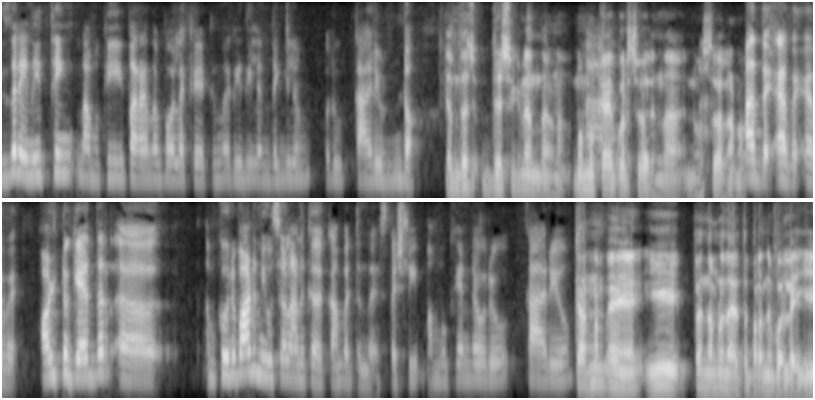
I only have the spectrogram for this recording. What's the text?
ഇസ് ദർ എനിത്തിങ് നമുക്ക് ഈ പറയുന്ന പോലെ കേൾക്കുന്ന രീതിയിൽ എന്തെങ്കിലും ഒരു കാര്യം ഉണ്ടോ എന്താ ഉദ്ദേശിക്കുന്നത് എന്താണ്? മമ്മൂക്കയെ കുറിച്ച് വരുന്ന ന്യൂസുകളാണോ? അതെ അതെ അതെ. ഓൾ ടുഗെദർ നമുക്ക് ഒരുപാട് ന്യൂസുകളാണ് കേൾക്കാൻ പറ്റുന്നത്. എസ്പെഷ്യലി മമ്മൂക്കേന്റെ ഒരു കാര്യവും. കാരണം ഈ ഇപ്പം നമ്മൾ നേരത്തെ പറഞ്ഞ പോലെ ഈ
